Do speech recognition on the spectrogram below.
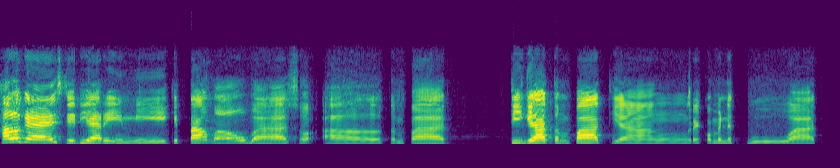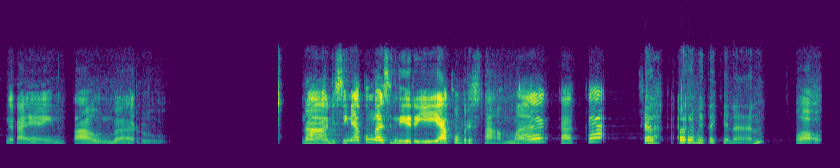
Halo guys, jadi hari ini kita mau bahas soal tempat tiga tempat yang recommended buat ngerayain tahun baru. Nah, di sini aku nggak sendiri, aku bersama kakak. Paramita Kinan Wow,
